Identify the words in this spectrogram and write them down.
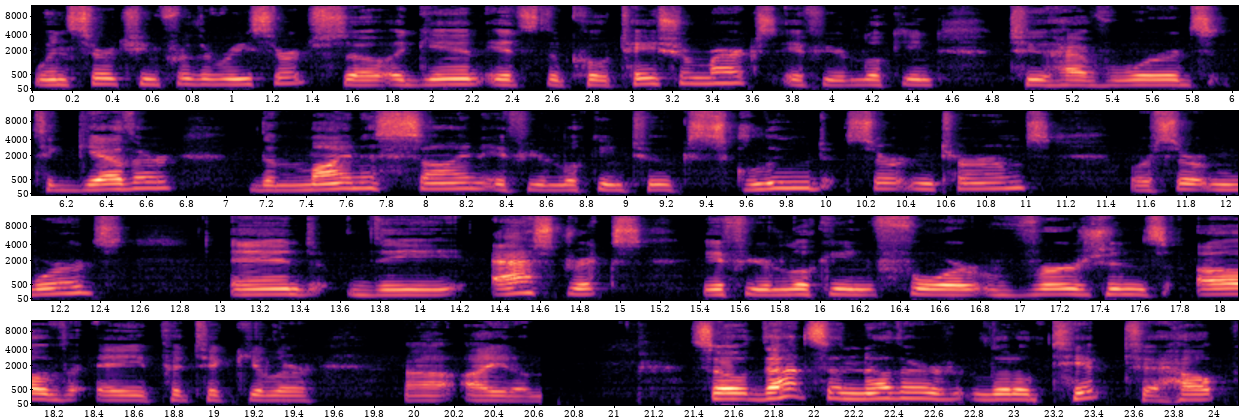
when searching for the research. So again, it's the quotation marks if you're looking to have words together, the minus sign if you're looking to exclude certain terms or certain words, and the asterisk if you're looking for versions of a particular uh, item. So that's another little tip to help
